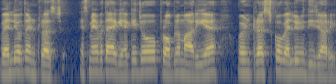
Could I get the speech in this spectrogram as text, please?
value of the interest इसमें यह बताया गया कि जो प्रॉब्लम आ रही है, वो इंटरेस्ट को वैल्यू नहीं दी जा रही।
